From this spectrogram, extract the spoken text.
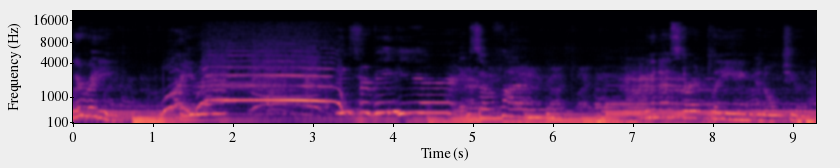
We're ready. Are you ready? Thanks for being here. It's so fun. We're gonna start playing an old tune.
